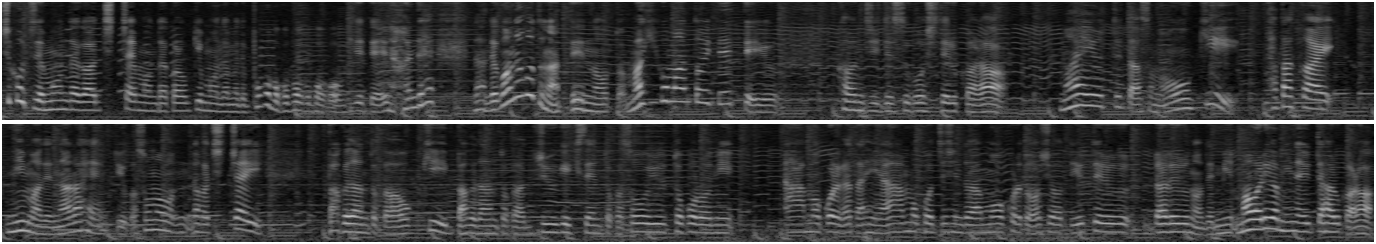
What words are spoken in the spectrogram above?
ちこっちで問題がちっちゃい問題から大きい問題までポコポコポコポコ起きてて なんでなんでこんなことなってんの？と巻き込まんといてっていう感じで過ごしてるから前言ってたその大きい戦いにまでならへんっていうかそのなんかちっちゃい爆弾とか大きい爆弾とか銃撃戦とかそういうところにああもうこれが大変。やあもうこっちしんどい。もうこれどうしようって言ってられるので周りがみんな言ってはるから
